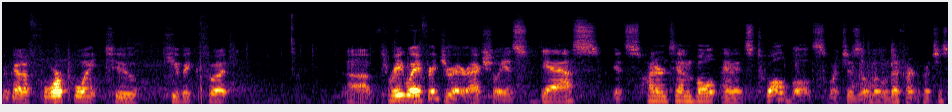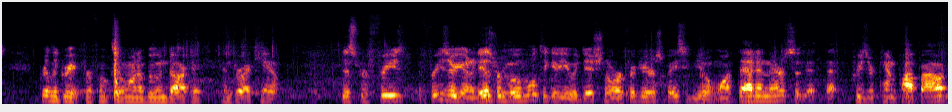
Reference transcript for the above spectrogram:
we've got a 4.2 cubic foot uh, three-way refrigerator. Actually, it's gas, it's 110 volt, and it's 12 volts, which is a little different, which is really great for folks that want to boondock and, and dry camp. This freezer unit is removable to give you additional refrigerator space if you don't want that in there, so that that freezer can pop out.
